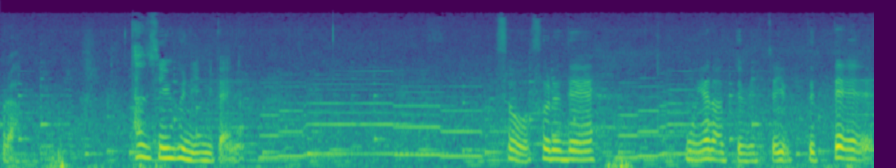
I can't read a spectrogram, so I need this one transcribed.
ほら単身赴任みたいな。そうそれでもう嫌だってめっちゃ言ってて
